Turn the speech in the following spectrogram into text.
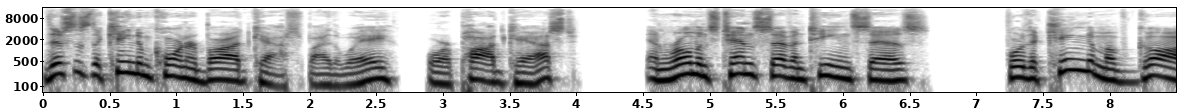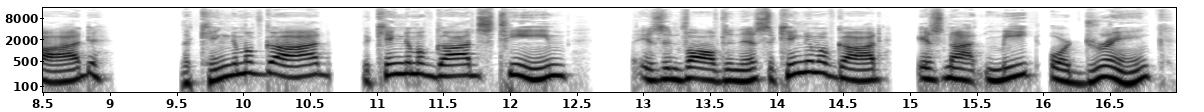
this is the Kingdom Corner broadcast, by the way, or podcast. And Romans 10:17 says, "For the kingdom of God, the kingdom of God, the kingdom of God's team is involved in this. The kingdom of God is not meat or drink,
